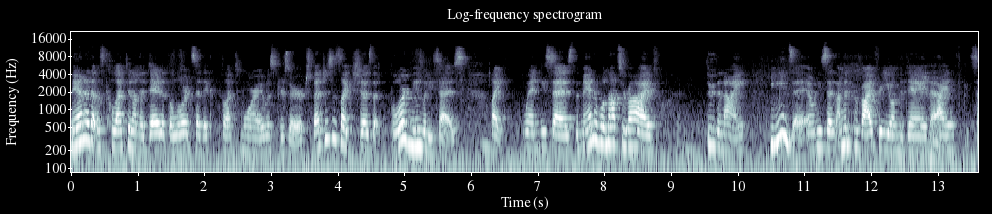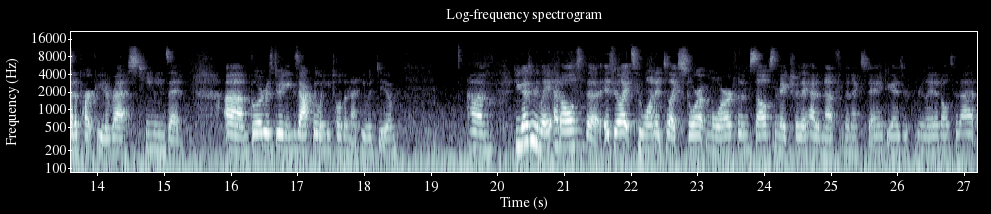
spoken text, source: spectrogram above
manna that was collected on the day that the Lord said they could collect more, it was preserved. That just is like shows that the Lord means what He says. Like when He says the manna will not survive through the night, He means it. And when He says I'm going to provide for you on the day that I have set apart for you to rest, He means it. Um, the Lord was doing exactly what He told them that He would do. Um, do you guys relate at all to the Israelites who wanted to like store up more for themselves and make sure they had enough for the next day? Do you guys re- relate at all to that?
